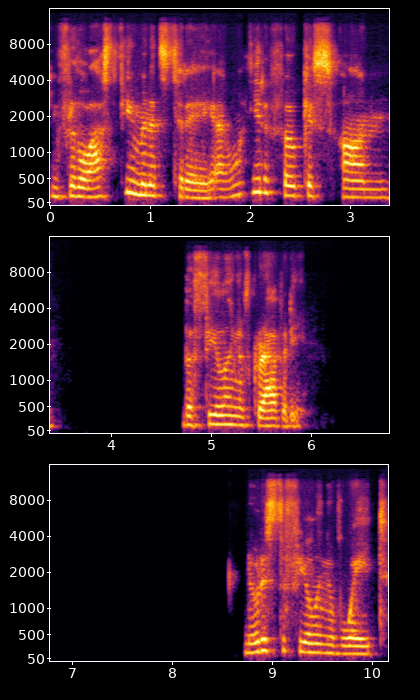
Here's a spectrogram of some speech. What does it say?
And for the last few minutes today, I want you to focus on the feeling of gravity. Notice the feeling of weight,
